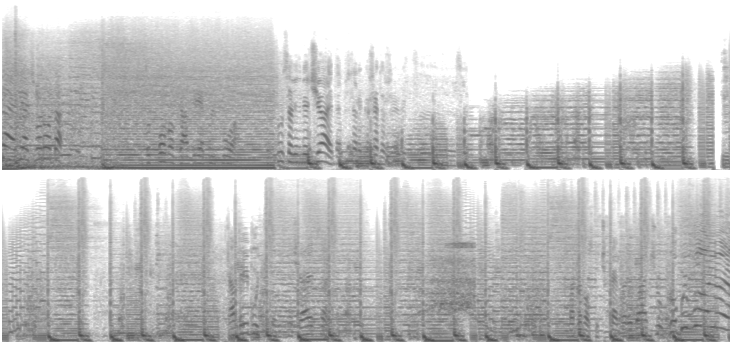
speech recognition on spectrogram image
Кут м'яч ворота. Тут помилка Андрія Кулько. Торкнувся він м'яча і там після рикошета вже від... е, Андрій Будніков відзначається. Махановський чекає передачу. Пробиває!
